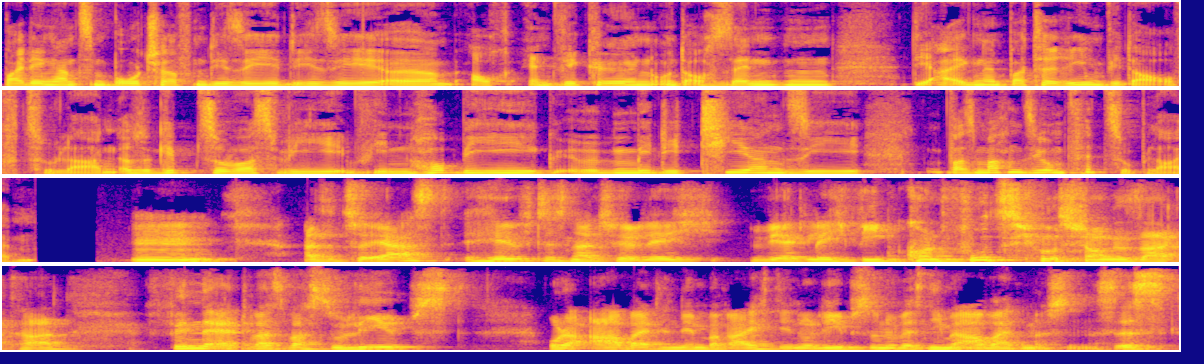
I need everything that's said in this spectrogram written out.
bei den ganzen Botschaften, die Sie, die Sie äh, auch entwickeln und auch senden, die eigenen Batterien wieder aufzuladen? Also gibt sowas wie, wie ein Hobby? Meditieren Sie? Was machen Sie, um fit zu bleiben? Mhm. Also zuerst hilft es natürlich wirklich, wie Konfuzius schon gesagt hat, finde etwas, was du liebst oder arbeite in dem Bereich, den du liebst und du wirst nie mehr arbeiten müssen. Es ist,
